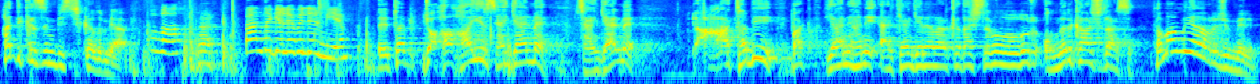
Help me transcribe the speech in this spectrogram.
Hadi kızım biz çıkalım ya. Baba ben de gelebilir miyim? E, tabii. Ya, ha, hayır sen gelme. Sen gelme. Ya, tabii. Bak yani hani erken gelen arkadaşların olur. Onları karşılarsın. Tamam mı yavrucuğum benim?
